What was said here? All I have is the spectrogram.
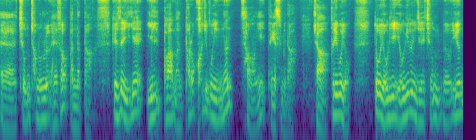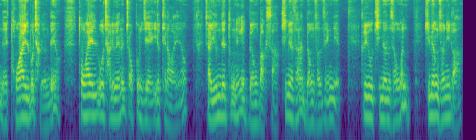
에, 지금 전후를 해서 만났다. 그래서 이게 일파만파로 커지고 있는 상황이 되겠습니다. 자, 그리고요. 또 여기, 여기도 이제 지금, 어, 이건 내 동아일보 자료인데요. 동아일보 자료에는 조금 이제 이렇게 나와요. 자, 윤 대통령의 명박사, 김여사는 명선생님, 그리고 김현성은 김영선이가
